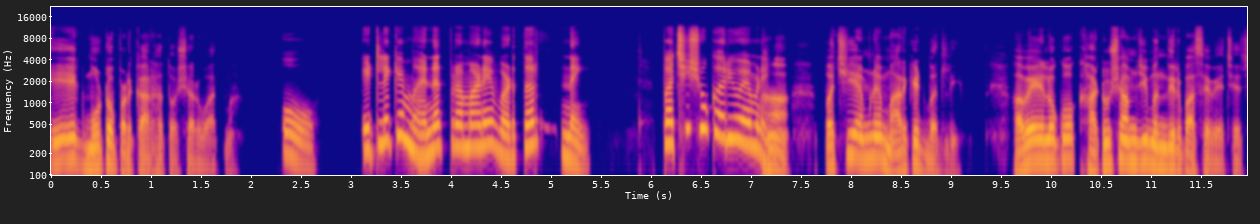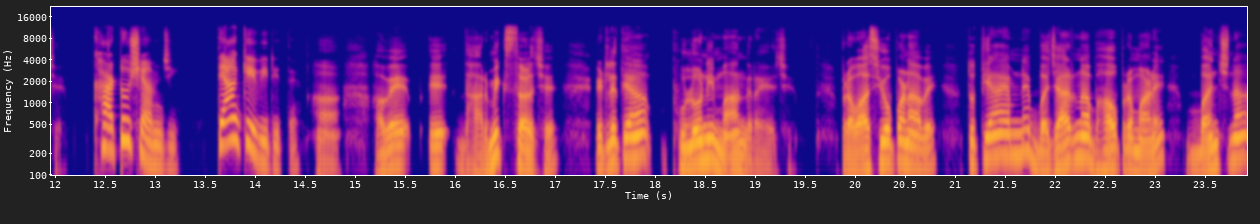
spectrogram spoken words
એ એક મોટો પડકાર હતો શરૂઆતમાં. ઓ એટલે કે મહેનત પ્રમાણે વળતર નહીં. પછી શું કર્યું એમણે? હા પછી એમણે માર્કેટ બદલી. હવે એ લોકો ખાટુશ્યામજી મંદિર પાસે વેચે છે. ખાટુશ્યામજી ત્યાં કેવી રીતે? હા હવે એ ધાર્મિક સ્થળ છે એટલે ત્યાં ફૂલોની માંગ રહે છે. પ્રવાસીઓ પણ આવે તો ત્યાં એમને બજારના ભાવ પ્રમાણે બંચના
